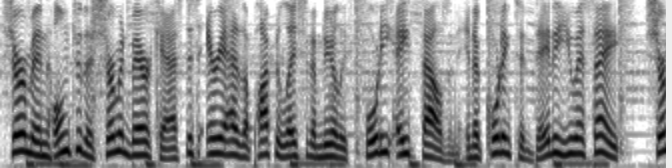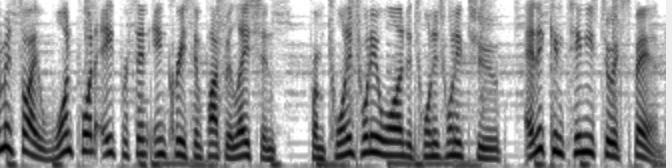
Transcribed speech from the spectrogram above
Sherman, home to the Sherman Bearcats, this area has a population of nearly 48,000, and according to Data USA, Sherman saw a 1.8% increase in population from 2021 to 2022, and it continues to expand.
